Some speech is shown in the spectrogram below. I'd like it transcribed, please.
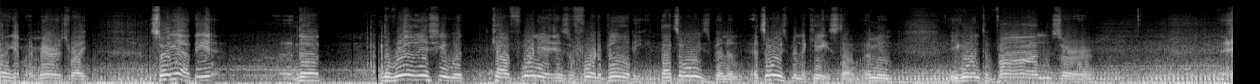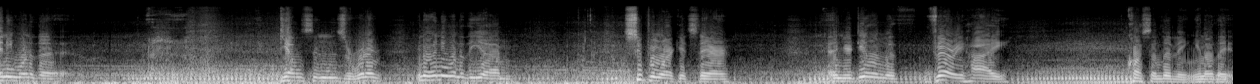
trying to get my mirrors right. So yeah, the the the real issue with California is affordability. That's always been an, it's always been the case though. I mean, you go into Vons or any one of the Gelson's or whatever, you know, any one of the um, supermarkets there, and you're dealing with very high cost of living. You know, the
